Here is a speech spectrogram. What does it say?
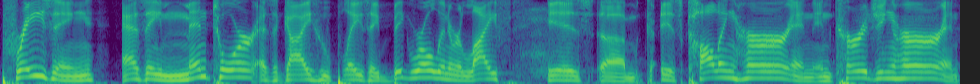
praising as a mentor, as a guy who plays a big role in her life, is um, is calling her and encouraging her and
